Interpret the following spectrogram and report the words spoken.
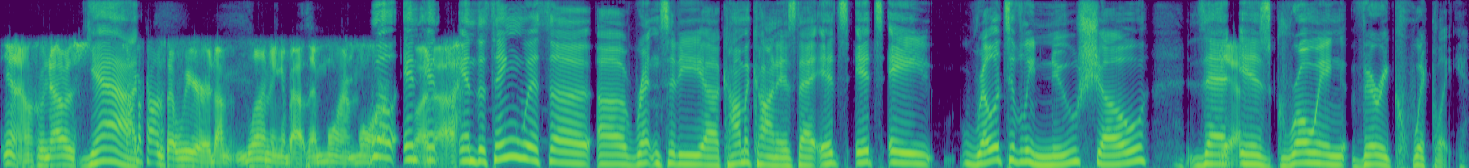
you know who knows. Yeah. Comic Cons are weird. I'm learning about them more and more. Well, and but, and, uh, and the thing with uh, uh, Renton City uh, Comic Con is that it's it's a relatively new show that is Yeah. growing very quickly.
